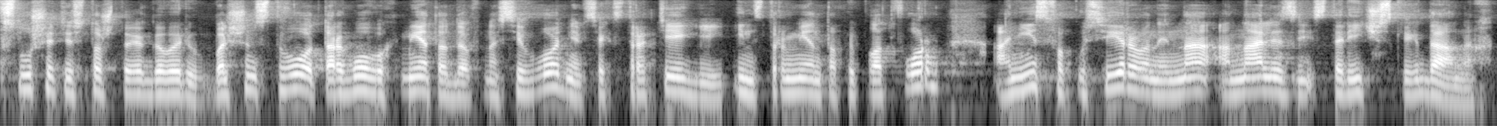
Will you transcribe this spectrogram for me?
вслушайтесь в то, что я говорю. Большинство торговых методов на сегодня, всех стратегий, инструментов и платформ, они сфокусированы на анализе исторических данных.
